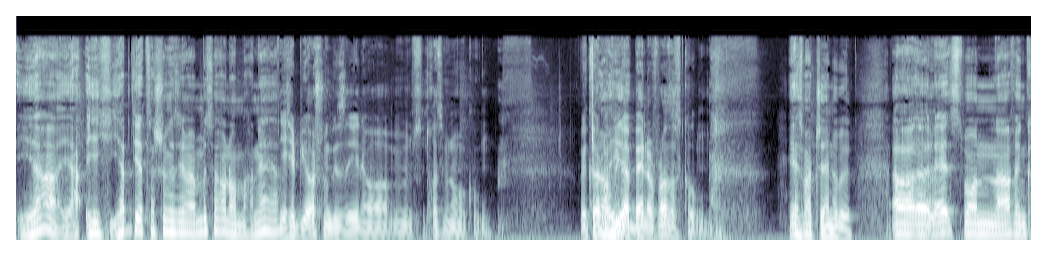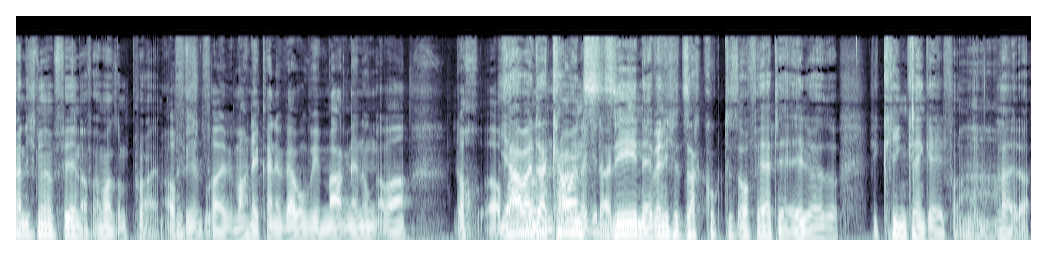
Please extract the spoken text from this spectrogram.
Ja, ja, ich, ich habe die jetzt ja schon gesehen, aber müssen wir auch noch machen, ja, ja. Ich habe die auch schon gesehen, aber wir müssen trotzdem noch mal gucken. Wir können Aber auch wieder hier- Band of Brothers gucken. Erstmal Chernobyl. Aber äh, Last One Laughing kann ich nur empfehlen auf Amazon Prime. Auf Richtig jeden gut. Fall. Wir machen ja keine Werbung wegen Markennennung, aber doch. Auf Ja, aber da Amazon kann man es sehen, ey. Wenn ich jetzt sage, guckt es auf RTL oder so. Wir kriegen kein Geld von denen, Ah. leider.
